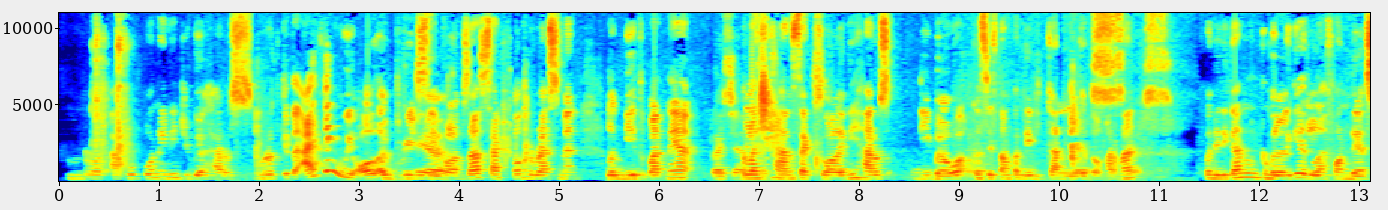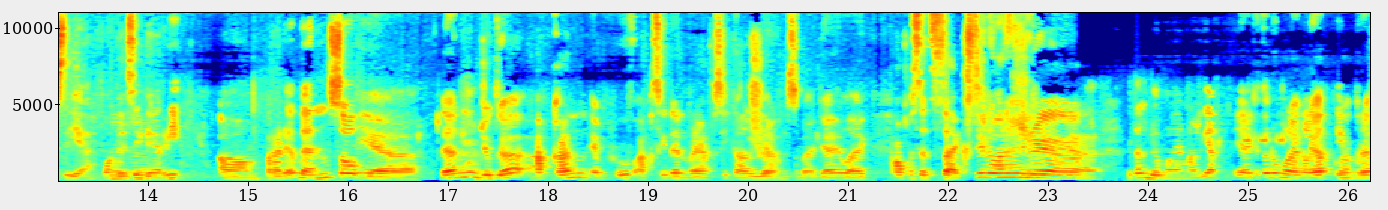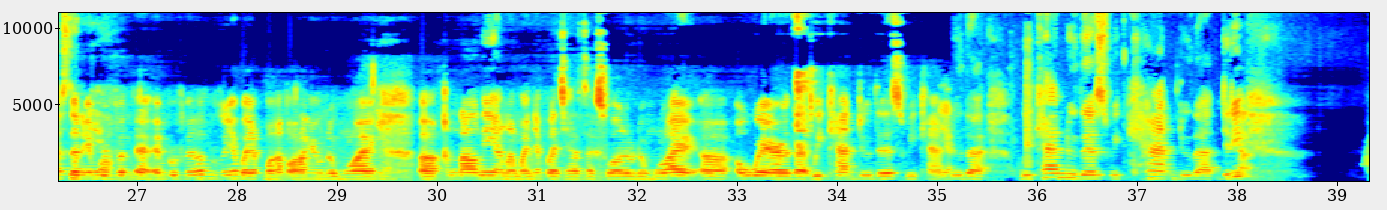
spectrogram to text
Menurut aku pun ini juga harus menurut kita I think we all agree sih Iya. kalau misalnya sexual harassment lebih tepatnya Pelecehan pelecehan seksual ini harus dibawa ke sistem pendidikan Yes, gitu karena yes. pendidikan kembali lagi adalah fondasi ya fondasi Mhm. dari um, peradaban so Iya, dan juga akan improve aksi dan reaksi kalian sebagai like opposite sex, you know what I mean? True. Iya. kita udah mulai ngelihat Ya, kita udah mulai ngelihat progress dan Improvement, improvement, eh, improvement tentunya banyak banget orang yang udah mulai ya, uh, kenal nih yang namanya pelecehan seksual, udah mulai uh, aware that we can't do this, we can't Yeah. do that, we can do this, we can't do that. Jadi Yeah.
